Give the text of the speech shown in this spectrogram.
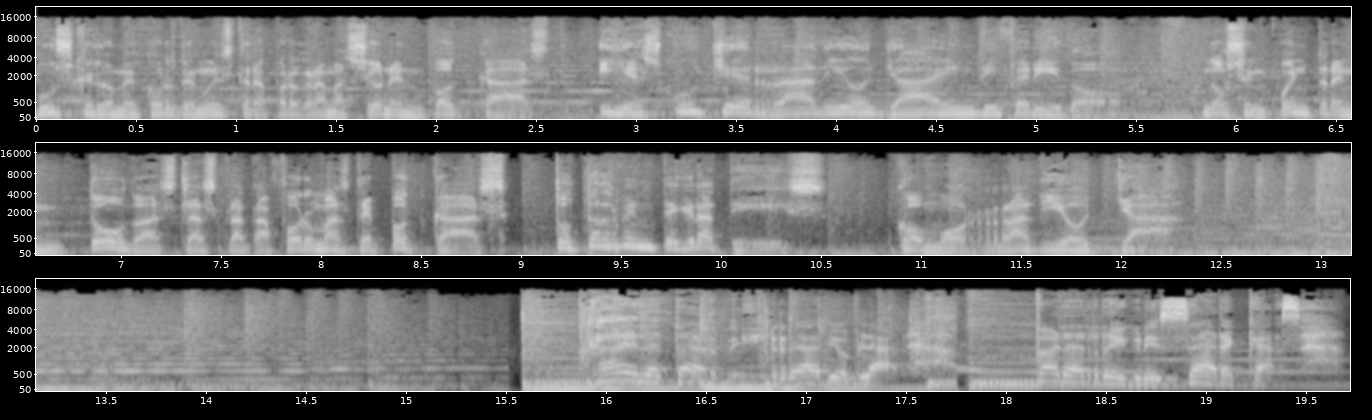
Busque lo mejor de nuestra programación en podcast y escuche Radio Ya en diferido. Nos encuentra en todas las plataformas de podcast totalmente gratis, como Radio Ya. Cae la tarde, Radio Blada, para regresar a casa.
